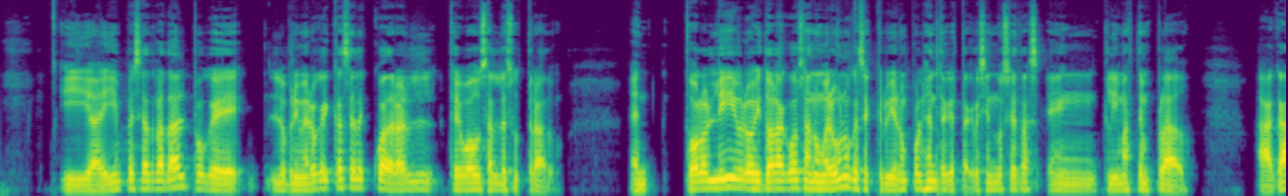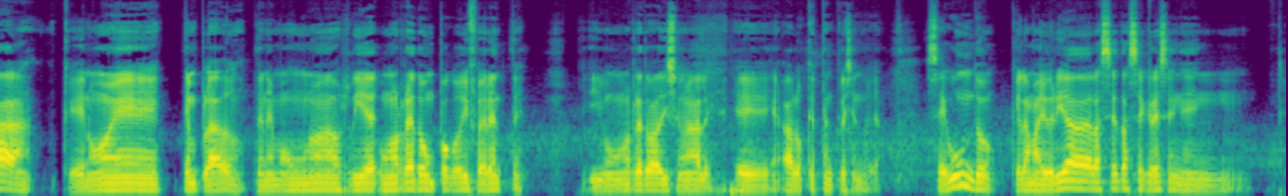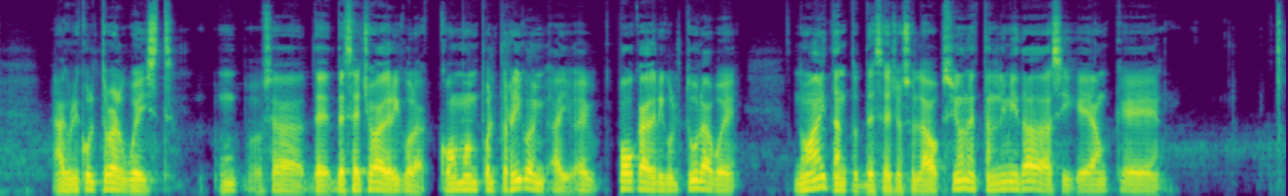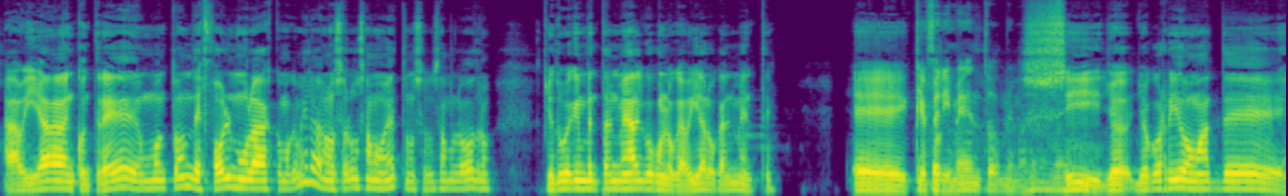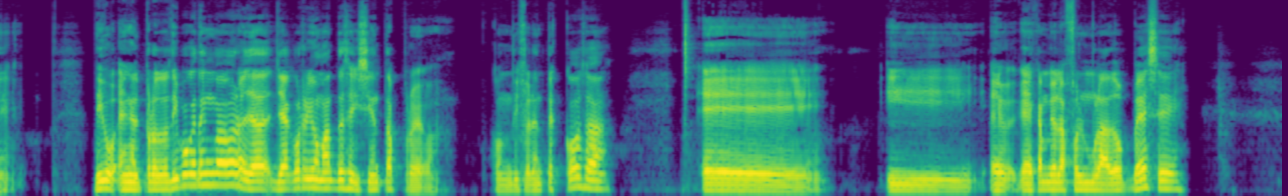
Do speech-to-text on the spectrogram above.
y ahí empecé a tratar porque lo primero que hay que hacer es cuadrar qué voy a usar de sustrato. En todos los libros y toda la cosa, número uno, que se escribieron por gente que está creciendo setas en climas templados. Acá, que no es templado, tenemos unos, retos un poco diferentes y unos retos adicionales eh, a los que están creciendo allá. Segundo, que la mayoría de las setas se crecen en agricultural waste, o sea, de- desechos agrícolas. Como en Puerto Rico hay- hay poca agricultura, pues no hay tantos desechos. Las opciones están limitadas, así que aunque había, encontré un montón de fórmulas, como que mira, nosotros usamos esto, nosotros usamos lo otro. Yo tuve que inventarme algo con lo que había localmente. eh, que experimentos, me imagino. Sí, yo, yo he corrido más de... Digo, en el prototipo que tengo ahora ya, ya he corrido más de 600 pruebas con diferentes cosas. eh, y he, he cambiado la fórmula dos veces.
